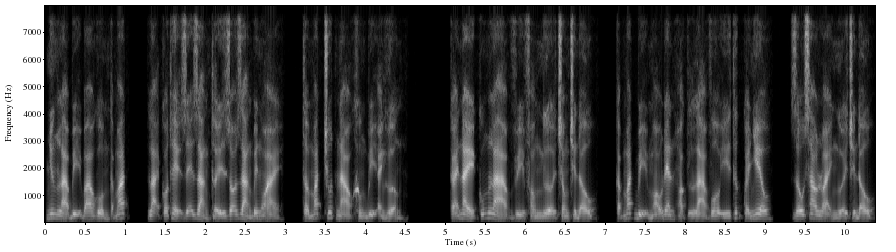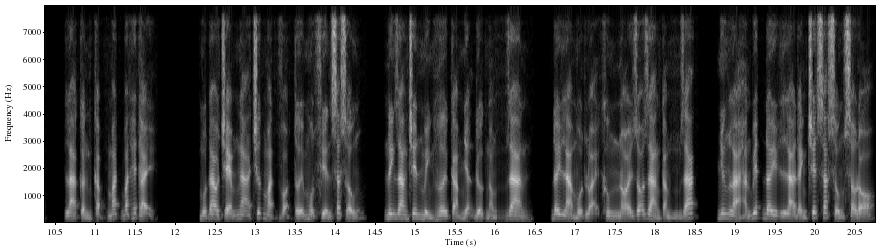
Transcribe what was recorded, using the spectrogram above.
nhưng là bị bao gồm cặp mắt lại có thể dễ dàng thấy rõ ràng bên ngoài tầm mắt chút nào không bị ảnh hưởng. Cái này cũng là vì phòng ngừa trong chiến đấu cặp mắt bị máu đen hoặc là vô ý thức quấy nhiều, dẫu sao loài người chiến đấu là cần cặp mắt bắt hết thảy. Một đao chém ngã trước mặt vọt tới một phiến sắc sống ninh giang trên mình hơi cảm nhận được nóng gian đây là một loại không nói rõ ràng cảm giác nhưng là hắn biết đây là đánh chết sát sống sau đó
